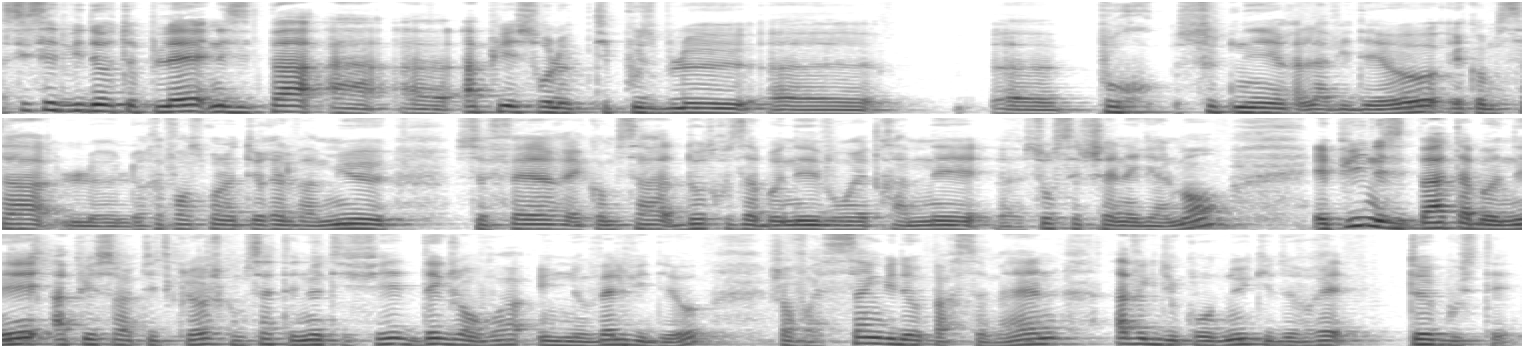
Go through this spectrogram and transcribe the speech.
si cette vidéo te plaît, n'hésite pas à, appuyer sur le petit pouce bleu euh, euh, pour soutenir la vidéo et comme ça le, référencement naturel va mieux se faire et comme ça d'autres abonnés vont être amenés euh, sur cette chaîne également. Et puis n'hésite pas à t'abonner, appuyer sur la petite cloche, comme ça tu es notifié dès que j'envoie une nouvelle vidéo. J'envoie 5 vidéos par semaine avec du contenu qui devrait te booster.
